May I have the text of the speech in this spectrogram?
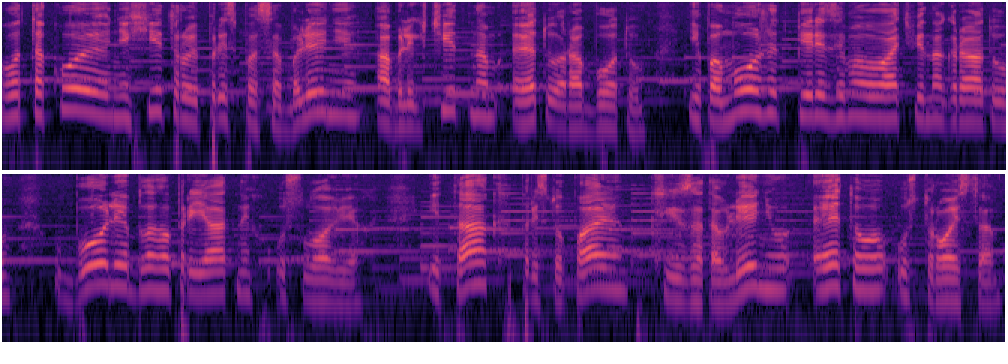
Вот такое нехитрое приспособление облегчит нам эту работу и поможет перезимовать винограду в более благоприятных условиях. Итак, приступаем к изготовлению этого устройства.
